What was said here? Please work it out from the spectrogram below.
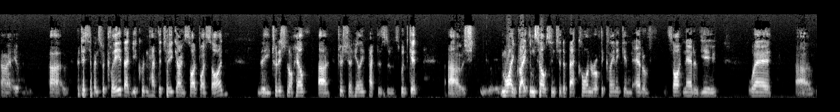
Uh, it, uh, participants were clear that you couldn't have the two going side by side. The traditional health, uh, traditional healing practices would get uh, migrate themselves into the back corner of the clinic and out of sight and out of view, where um,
